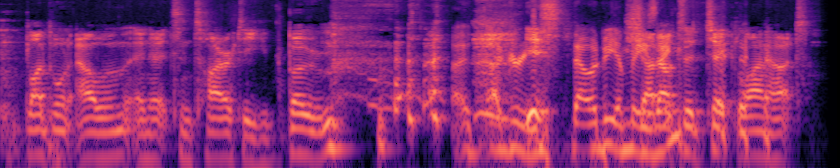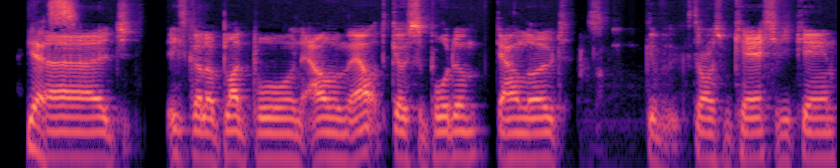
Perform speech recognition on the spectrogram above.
Bloodborne album in its entirety. Boom. I, agreed. Yes. That would be amazing. Shout out to Jake Lionheart. yes. Uh, he's got a Bloodborne album out. Go support him. Download. Give, throw him some cash if you can.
